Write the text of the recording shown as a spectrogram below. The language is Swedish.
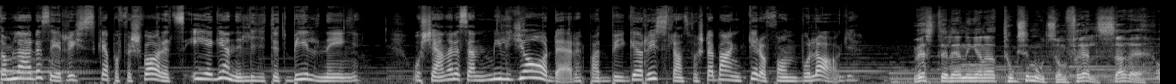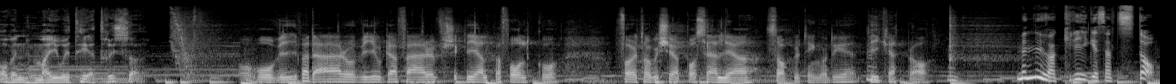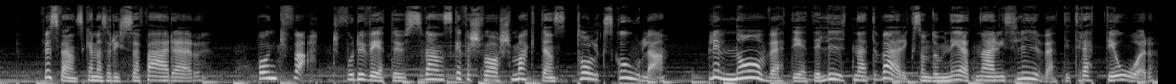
De lärde sig ryska på försvarets egen elitutbildning och tjänade sedan miljarder på att bygga Rysslands första banker och fondbolag. Västerlänningarna togs emot som frälsare av en majoritet ryssar. Och, och, vi var där och vi gjorde affärer och försökte hjälpa folk och företag att köpa och sälja saker och ting och det, det gick rätt bra. Mm. Men nu har kriget satt stopp för svenskarnas ryssaffärer. På en kvart får du veta hur svenska försvarsmaktens tolkskola blev navet i ett elitnätverk som dominerat näringslivet i 30 år.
